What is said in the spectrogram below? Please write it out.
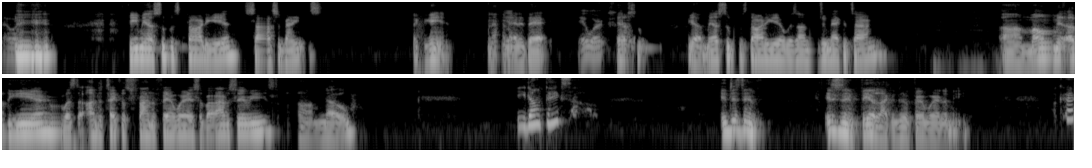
That works. Female Superstar of the Year, Sasha Banks. Again, not yeah. mad at that. It works. Male, yeah, Male Superstar of the Year was on Drew McIntyre. Um, moment of the year was the Undertaker's final farewell Survivor Series. Um, no. You don't think so? It just didn't. It just didn't feel like a good farewell to me. Okay.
